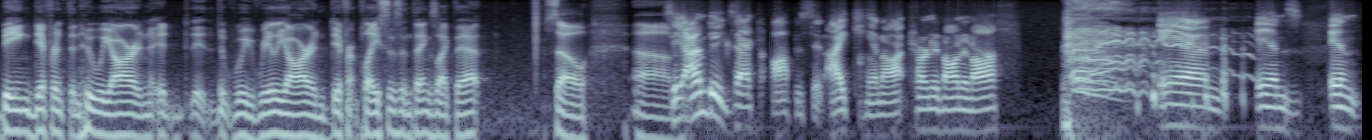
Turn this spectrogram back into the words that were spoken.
being different than who we are and it, it, we really are in different places and things like that. So, um, see, I'm the exact opposite. I cannot turn it on and off, and and and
